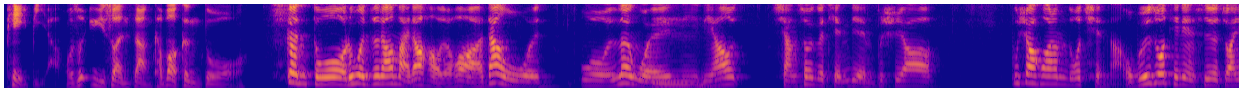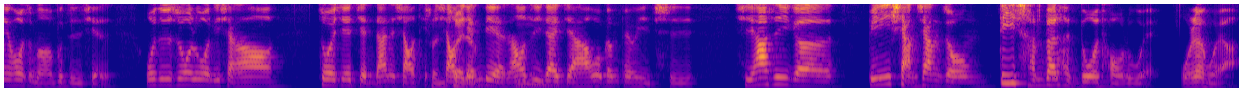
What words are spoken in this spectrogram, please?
配比啊？我说预算上，可不好更多。更多，如果你真的要买到好的话，但我我认为你、嗯、你要享受一个甜点，不需要不需要花那么多钱啊！我不是说甜点师的专业或什么不值钱，我只是说，如果你想要做一些简单的小甜小甜点，然后自己在家、嗯、或跟朋友一起吃，其实它是一个比你想象中低成本很多的投入。诶，我认为啊，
